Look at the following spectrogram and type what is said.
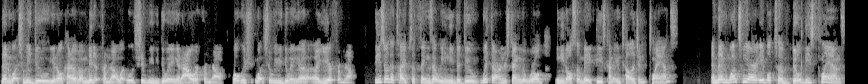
Then what should we do, you know, kind of a minute from now? What should we be doing an hour from now? What we sh- what should we be doing a, a year from now? These are the types of things that we need to do with our understanding of the world. We need also make these kind of intelligent plans. And then once we are able to build these plans,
